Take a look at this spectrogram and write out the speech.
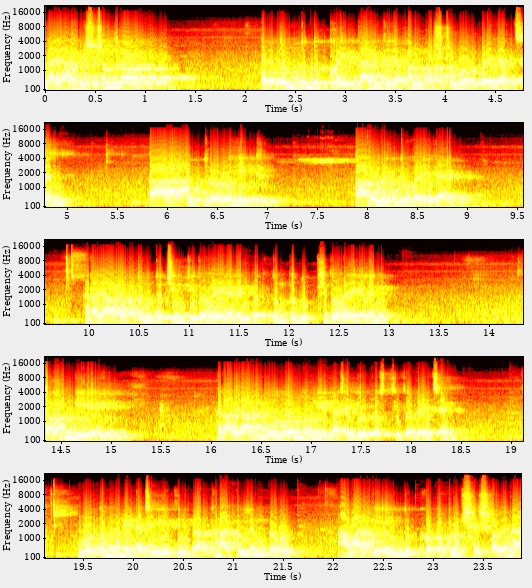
রাজা হরিশ্চন্দ্র অত্যন্ত দুঃখ ইত্যাদিতে যখন কষ্ট ভোগ করে যাচ্ছেন, তার পুত্র রোহিত তারও মৃত্যু হয়ে যায়। রাজা অত্যন্ত চিন্তিত হয়ে গেলেন, অত্যন্ত দুঃখিত হয়ে গেলেন। তখন গিয়ে রাজা গৌতম মুনির কাছে গিয়ে উপস্থিত হয়েছেন। গৌতম মুনির কাছে গিয়ে তিনি প্রার্থনা করলেন, প্রভু, আমার কি এই দুঃখ কখনো শেষ হবে না?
